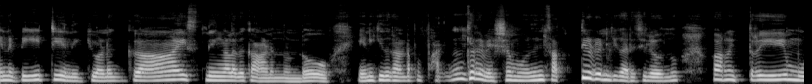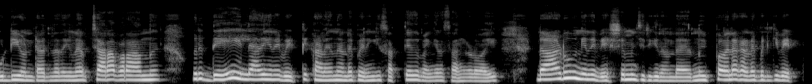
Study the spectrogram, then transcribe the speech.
എന്നെ വെയിറ്റ് ചെയ്ത് നിൽക്കുവാണ് ഗായ്സ് നിങ്ങളത് കാണുന്നുണ്ടോ? എനിക്കിത് കണ്ടപ്പോൾ ഭയങ്കര വിഷമമായിരുന്നു സത്യമായിട്ട് എനിക്ക് കരച്ചിൽ കാരണം ഇത്രയും മുടി ഉണ്ടായിരുന്നത് ഇങ്ങനെ ചറ പറന്ന് ഒരു ദേ ഇല്ലാതെ ഇങ്ങനെ വെട്ടിക്കളയുന്നുണ്ടപ്പോൾ എനിക്ക് സത്യത ഭയങ്കര സങ്കടമായി. ഡാഡു ഇങ്ങനെ വിഷമിച്ചിരിക്കുന്നുണ്ടായിരുന്നു ഇപ്പോൾ അവനെ കണ്ടപ്പോൾ എനിക്ക് വെട്ട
